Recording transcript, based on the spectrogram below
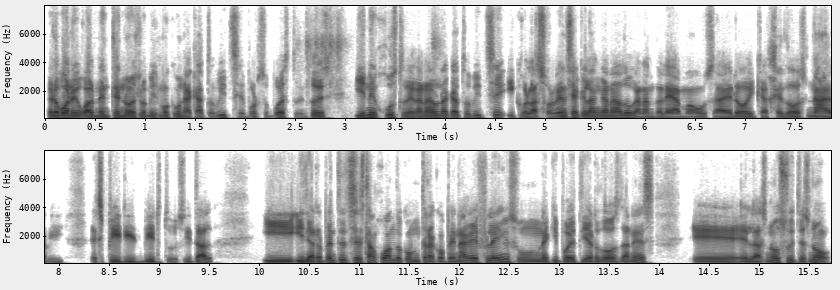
Pero bueno, igualmente no es lo mismo que una Katowice, por supuesto. Entonces, vienen justo de ganar una Katowice y con la solvencia que le han ganado, ganándole a Mouse, a Heroic, a G2, Navi, Spirit, Virtus y tal. Y, de repente se están jugando contra Copenhague Flames, un equipo de tier 2 danés, eh, en las No Sweet Snow.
